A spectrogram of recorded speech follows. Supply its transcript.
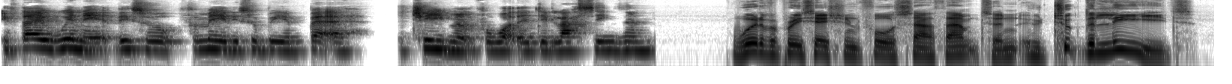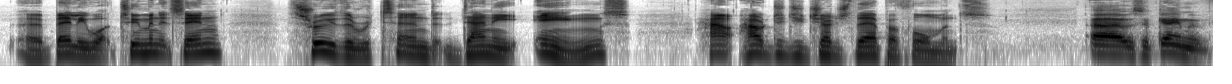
if they win it, this will, for me, this will be a better achievement for what they did last season. Word of appreciation for Southampton, who took the lead uh, barely, what, two minutes in through the returned Danny Ings. How, how did you judge their performance? Uh, it was a game of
